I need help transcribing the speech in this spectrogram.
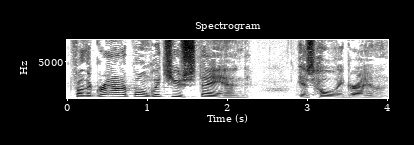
for the ground upon which you stand is holy ground.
